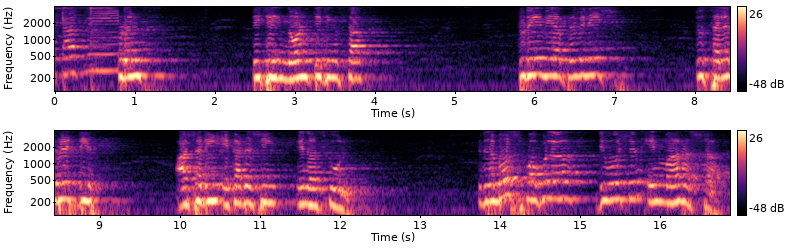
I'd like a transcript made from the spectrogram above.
students, teaching, non-teaching staff. Today we are privileged to celebrate this Ashadi Ekadashi in our school. It is the most popular devotion in Maharashtra.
